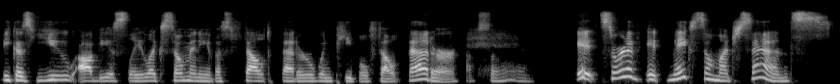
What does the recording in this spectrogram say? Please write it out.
because you obviously like so many of us felt better when people felt better Absolutely. it sort of it makes so much sense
